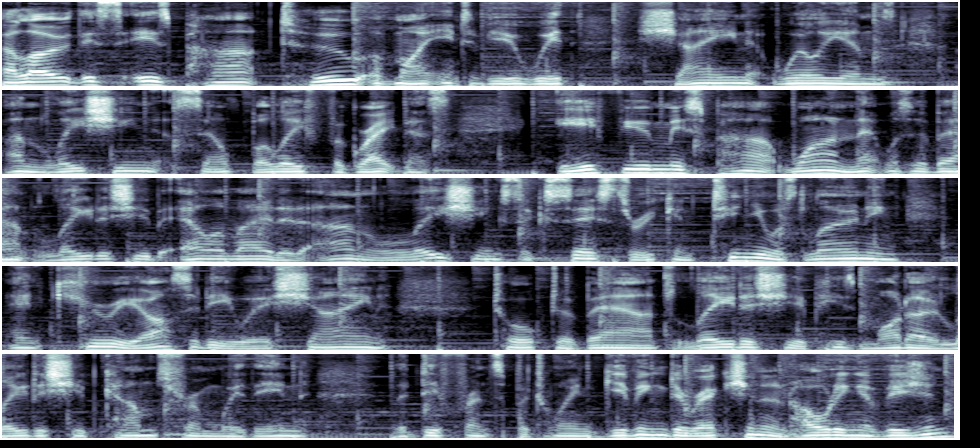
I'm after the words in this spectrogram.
Hello, this is part two of my interview with Shane Williams, Unleashing Self Belief for Greatness. If you missed part one, that was about leadership elevated, unleashing success through continuous learning and curiosity, where Shane talked about leadership. His motto, leadership comes from within, the difference between giving direction and holding a vision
